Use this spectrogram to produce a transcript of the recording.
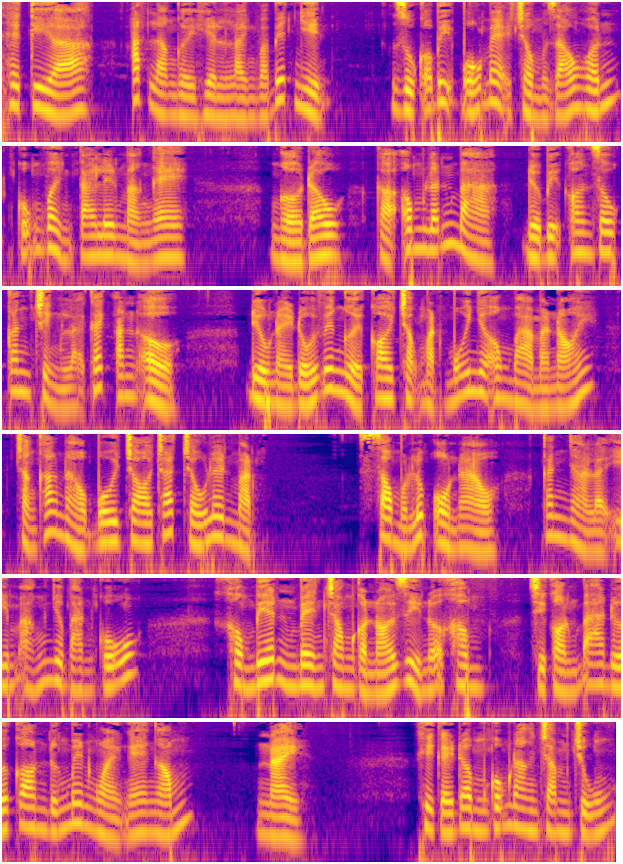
Thế kìa ắt là người hiền lành và biết nhịn. Dù có bị bố mẹ chồng giáo huấn, Cũng vảnh tay lên mà nghe. Ngờ đâu, cả ông lẫn bà Đều bị con dâu căn chỉnh lại cách ăn ở. Điều này đối với người coi trọng mặt mũi như ông bà mà nói, Chẳng khác nào bôi cho chát chấu lên mặt. Sau một lúc ồn ào, Căn nhà lại im ắng như ban cũ. Không biết bên trong còn nói gì nữa không, Chỉ còn ba đứa con đứng bên ngoài nghe ngóng. Này, Khi cái đông cũng đang chăm chú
